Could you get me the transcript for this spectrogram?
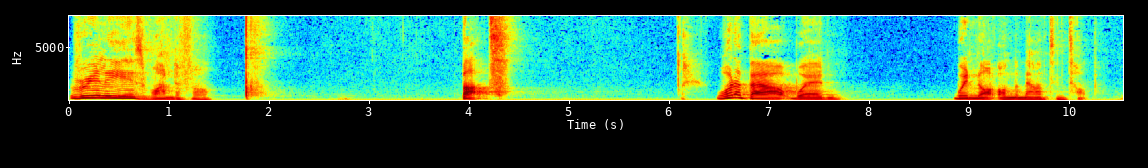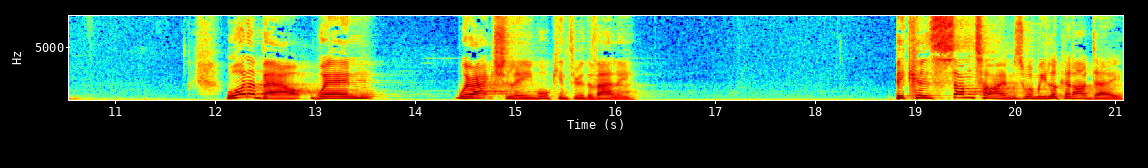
really is wonderful. But what about when we're not on the mountaintop? What about when we're actually walking through the valley? Because sometimes when we look at our day,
